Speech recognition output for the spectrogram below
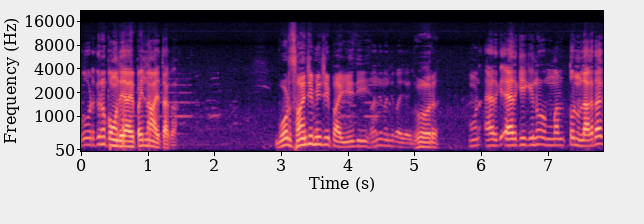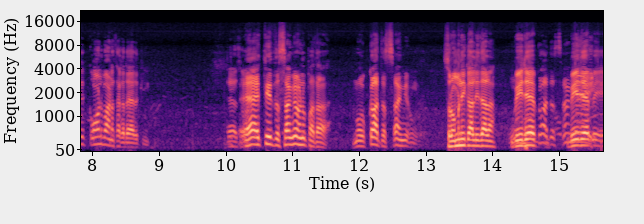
ਵੋਟ ਕਿਹਨੂੰ ਪਾਉਂਦੇ ਆਏ ਪਹਿਲਾਂ ਅਜੇ ਤੱਕ? ਵੋਟ ਸਾਂਝੀ ਮਿੰਜੀ ਪਾਈ ਦੀ ਹਾਂਜੀ ਮੰਜੀ ਭਾਈ ਹੋਰ? ਹੁਣ ਐਤਕੀ ਐਤਕੀ ਕਿਹਨੂੰ ਮਨ- ਤੁਹਾਨੂੰ ਲੱਗਦਾ ਕਿ ਕੌਣ ਬਣ ਸਕਦਾ ਐਤਕੀ? ਇਹ ਇੱਥੇ ਦੱਸਾਂਗੇ ਹੁਣ ਪਤਾ। ਮੌਕਾ ਦੱਸਾਂਗੇ ਹੁਣ। ਸ਼੍ਰੋਮਣੀ ਅਕਾਲੀ ਦਲ। ਬੀਜੇਪੀ। ਬੀਜੇਪੀ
